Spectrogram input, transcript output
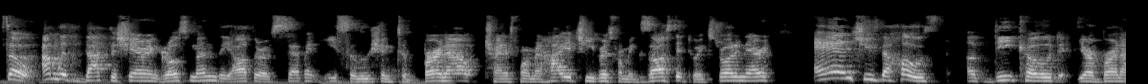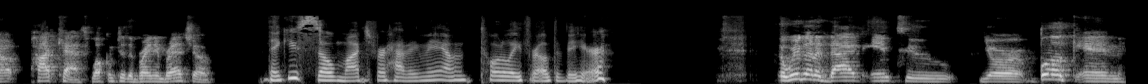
So I'm with Dr. Sharon Grossman, the author of 7E Solution to Burnout, Transforming High Achievers from Exhausted to Extraordinary. And she's the host of Decode Your Burnout podcast. Welcome to the Brain and Brand Show. Thank you so much for having me. I'm totally thrilled to be here. So we're going to dive into your book and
